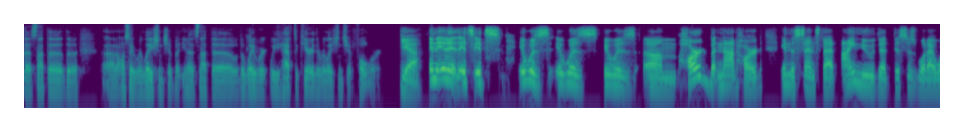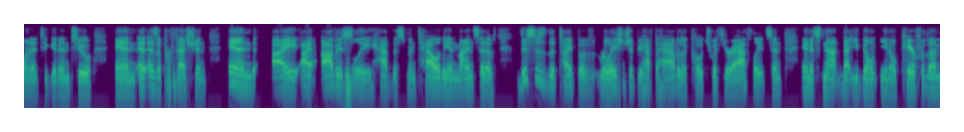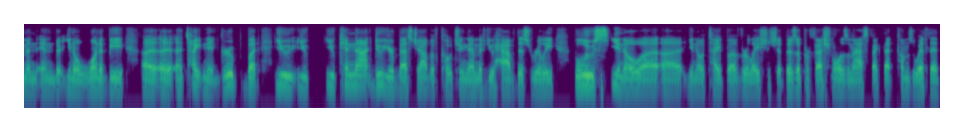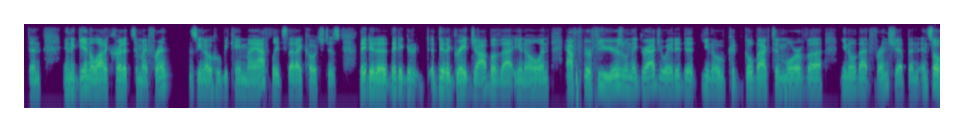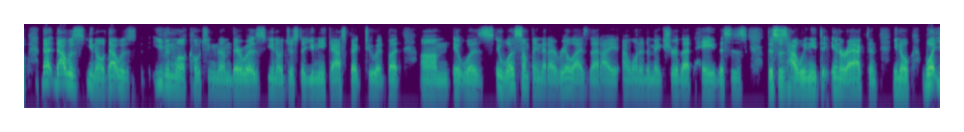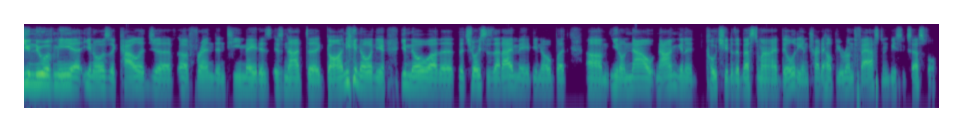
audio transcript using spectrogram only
that's not the the I don't want to say relationship, but you know, it's not the the way we we have to carry the relationship forward. Yeah, and, and it, it's it's it was it was it was um, hard, but not hard in the sense that I knew that this is what I wanted to get into, and as a profession, and I I obviously had this mentality and mindset of this is the type of relationship you have to have as a coach with your athletes and and it's not that you don't you know care for them and and you know want to be a, a tight knit group but you you you cannot do your best job of coaching them if you have this really loose you know uh, uh, you know type of relationship. There's a professionalism aspect that comes with it and and again a lot of credit to my friends you know who became my athletes that I coached is they did a they did did a great job of that you know and after a few years when they graduated it you know could go back to mm-hmm. more of a you know that friendship. And and so that that was you know that was even while coaching them there was you know just a unique aspect to it. But um it was it was something that I realized that I I wanted to make sure that hey this is this is how we need to interact. And you know what you knew of me uh, you know as a college uh, uh, friend and teammate is is not uh, gone you know, and you you know uh, the the choices that I made, you know. But um, you know, now now I'm gonna coach you to the best of my ability and try to help you run fast and be successful.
